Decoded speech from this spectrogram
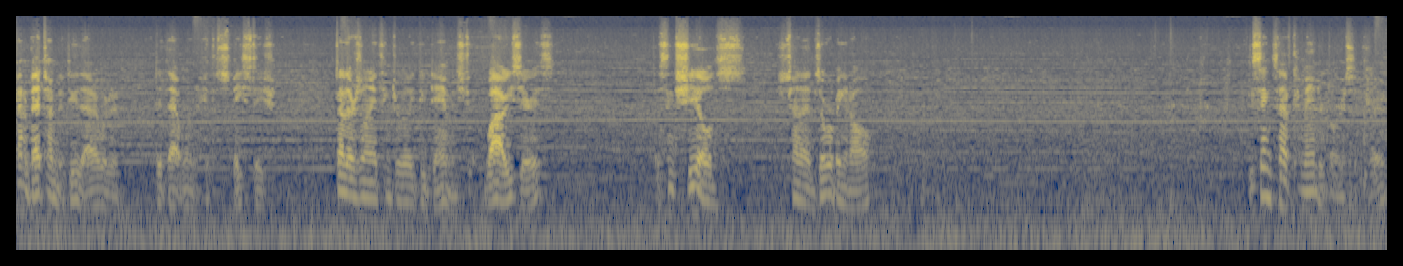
Kind of bad time to do that. I would have did that when it hit the space station. Now there's not anything to really do damage to. Wow, are you serious? This thing shields, just trying to absorbing it all. These things have commander bonuses, right?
